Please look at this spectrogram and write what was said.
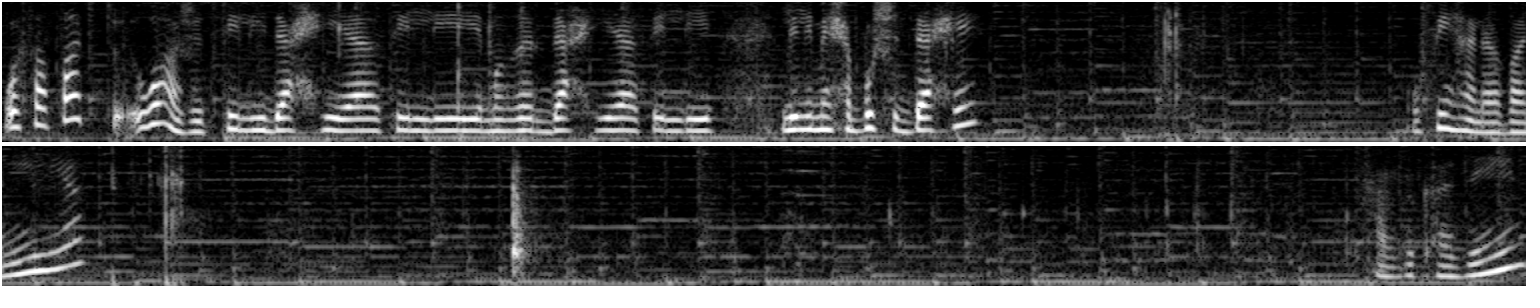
وصفات واجد في اللي داحية في اللي من غير داحية في اللي اللي ما يحبوش الدحي. وفي هنا فانيليا. حركها زين.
